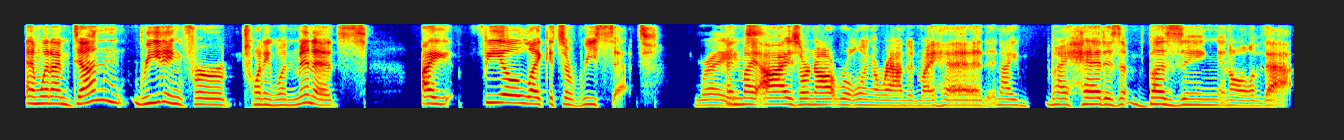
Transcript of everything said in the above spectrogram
And when I'm done reading for 21 minutes, I feel like it's a reset Right. and my eyes are not rolling around in my head and I my head isn't buzzing and all of that.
